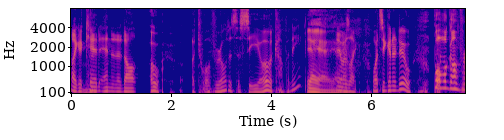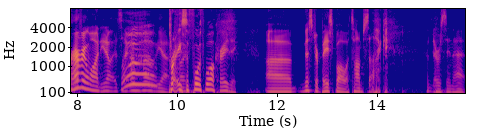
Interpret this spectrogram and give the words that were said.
like a Mhm. kid and an adult. Oh, a twelve-year-old is the CEO of a company, Yeah, yeah, yeah. and it was like, what's he gonna do? Bubble gum for everyone. You know, it's like, oh, Whoa, yeah, breaks the fourth wall. crazy. Uh, Mr. Baseball with Tom Selleck. I've never seen that.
